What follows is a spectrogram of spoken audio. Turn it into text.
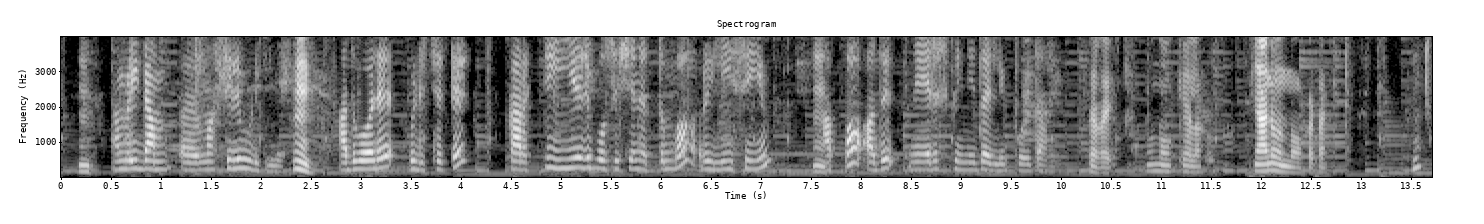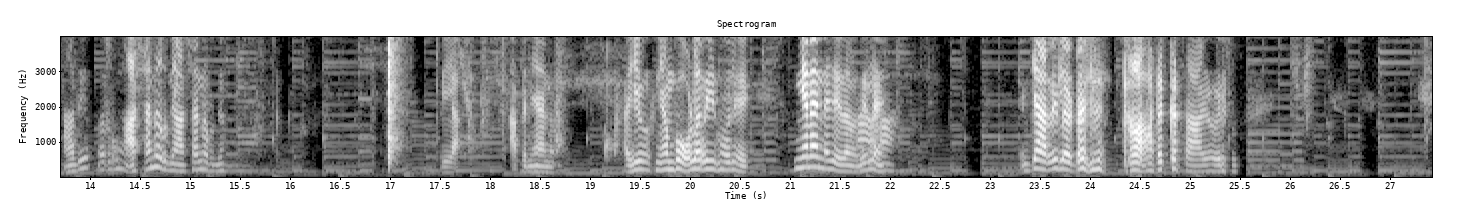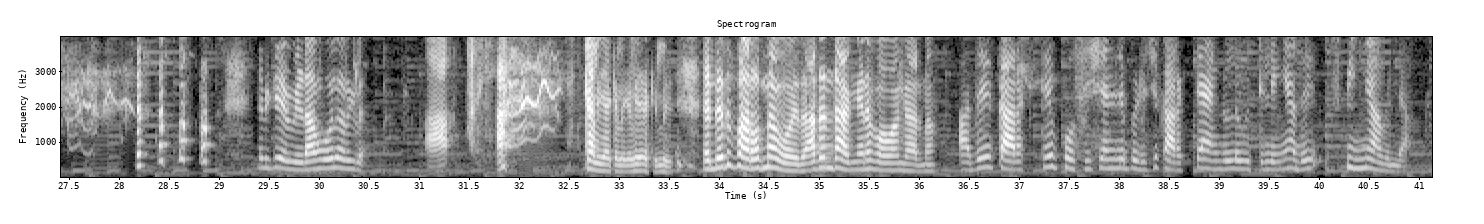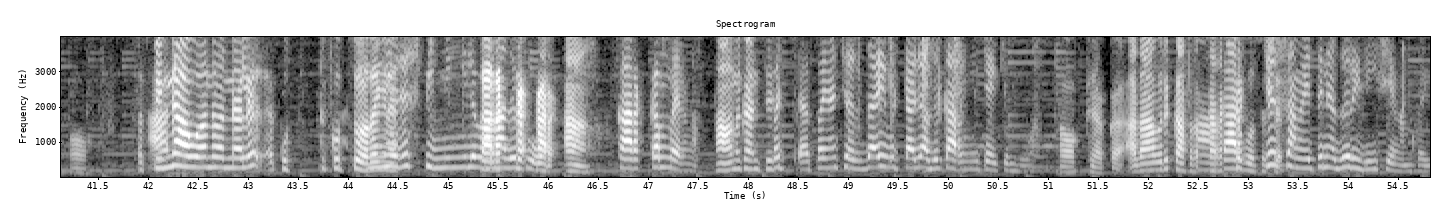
നമ്മൾ ഈ ഡം മസിൽ പിടിക്കില്ലേ? അതുപോലെ പിടിച്ചിട്ട് കറക്റ്റ് ഈ ഒരു പൊസിഷൻ എത്തുമ്പോൾ റിലീസ് ചെയ്യും. അപ്പൊ അപ്പോൾ അത് നേരെ സ്പിൻ ചെയ്ത് അതിൽ പോയി തറയും. നോക്കിയാലോ? ഞാനും ഒന്ന് നോക്കട്ടെ. ആദ്യം എറിഞ്ഞു. ആശാൻ എറിഞ്ഞു ആശാൻ എറിഞ്ഞു. ഇല്ല. അപ്പൊ ഞാനും? അയ്യോ ഞാൻ ബോൾ എറിയുന്ന പോലെ ഇങ്ങനെ തന്നെ ചെയ്താൽ മതി അല്ലേ? എനിക്കറിയില്ല കേട്ടോ കാടൊക്കെ താഴെ വരും. എനിക്ക് വിടാൻ പോലും അറിയില്ല. ആ. കളിയാക്കൽ കളിയാക്കൽ. എന്റെ ഇത് പറന്നാ പോയത്. അതെന്താ അങ്ങനെ പോവാൻ കാരണം? അത് കറക്റ്റ് പൊസിഷനിൽ പിടിച്ച് കറക്റ്റ് ആംഗിളിൽ വിട്ടില്ലെങ്കിൽ അത് സ്പിൻ ആവില്ല. ഓ. സ്പിൻ ആവുക എന്ന് പറഞ്ഞാൽ കുത്ത് അതെങ്ങനെ? സ്പിന്നിങ്ങിൽ അത് കറക്ക വരണം. അപ്പൊ ഞാൻ ചെറുതായി വിട്ടാലും അത് കറങ്ങിയിട്ടായിരിക്കും പോവാം. Okay okay. അതാ ഒരു കറക്റ്റ് സമയത്തിന് അത് റിലീസ് ചെയ്യണം കൈ.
